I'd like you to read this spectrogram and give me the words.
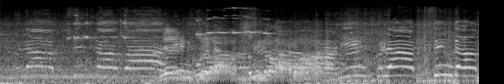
ഇൻകുലാബ് സിന്ദാബാദ്. ഇൻകുലാബ് സിന്ദാബാദ്.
